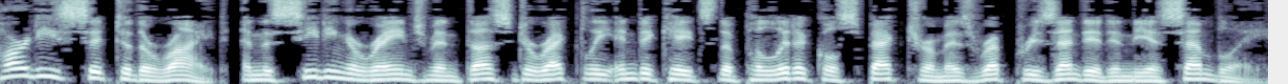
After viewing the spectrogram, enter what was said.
Parties sit to the right, and the seating arrangement thus directly indicates the political spectrum as represented in the Assembly.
